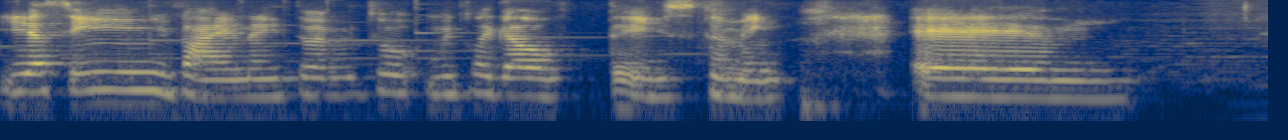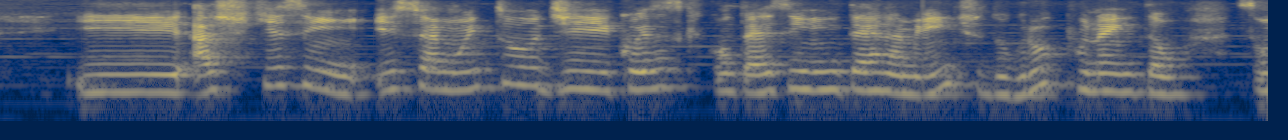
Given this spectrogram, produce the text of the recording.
e assim vai né? Então é muito muito legal ter isso também. É, e acho que, assim, isso é muito de coisas que acontecem internamente do grupo, né? Então, são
